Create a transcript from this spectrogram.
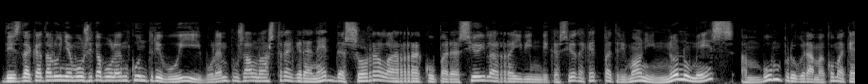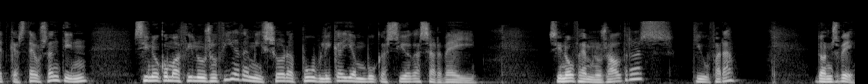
Des de Catalunya Música volem contribuir, volem posar el nostre granet de sorra a la recuperació i la reivindicació d'aquest patrimoni, no només amb un programa com aquest que esteu sentint, sinó com a filosofia d'emissora pública i amb vocació de servei. Si no ho fem nosaltres, qui ho farà? Doncs bé,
